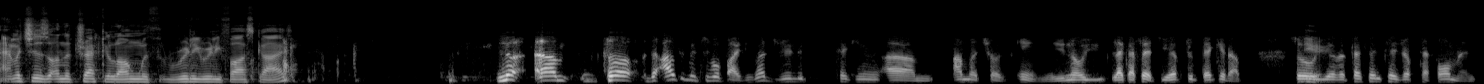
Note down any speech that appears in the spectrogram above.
amateurs on the track along with really, really fast guys? No. Um, so the ultimate superbike is not really taking um, amateurs in. You know, you, like I said, you have to back it up. So yeah. you have a percentage of performance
